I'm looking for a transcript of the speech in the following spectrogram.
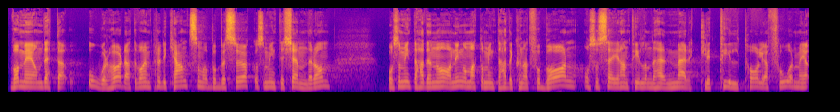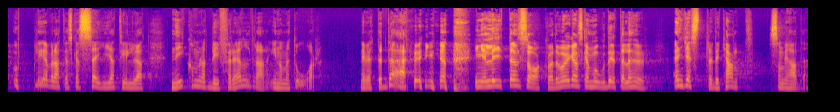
var med om detta oerhörda. Det var en predikant som var på besök och som inte kände dem och som inte hade en aning om att de inte hade kunnat få barn. Och så säger han till dem det här märkligt tilltal jag får, men jag upplever att jag ska säga till er att ni kommer att bli föräldrar inom ett år. Ni vet, det där är ingen, ingen liten sak. Va? Det var ju ganska modigt, eller hur? En gästpredikant som vi hade.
